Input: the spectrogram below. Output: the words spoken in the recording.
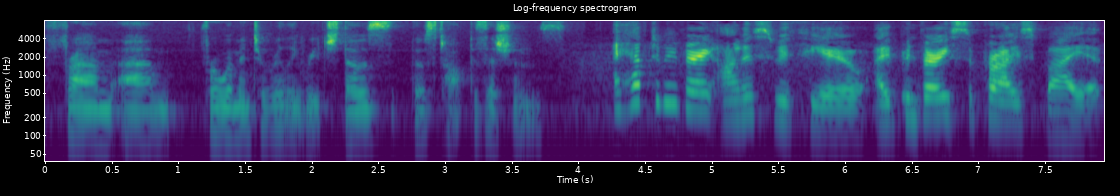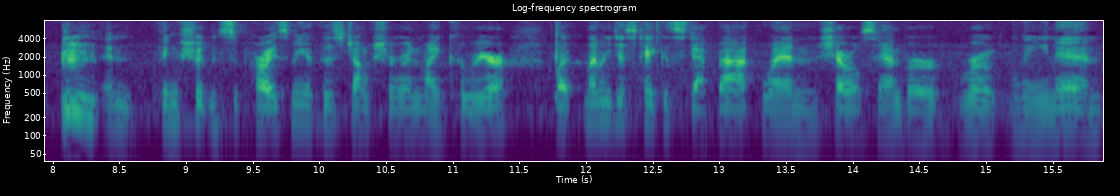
from um, for women to really reach those those top positions. I have to be very honest with you. I've been very surprised by it, and things shouldn't surprise me at this juncture in my career. But let me just take a step back. When Sheryl Sandberg wrote Lean In,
